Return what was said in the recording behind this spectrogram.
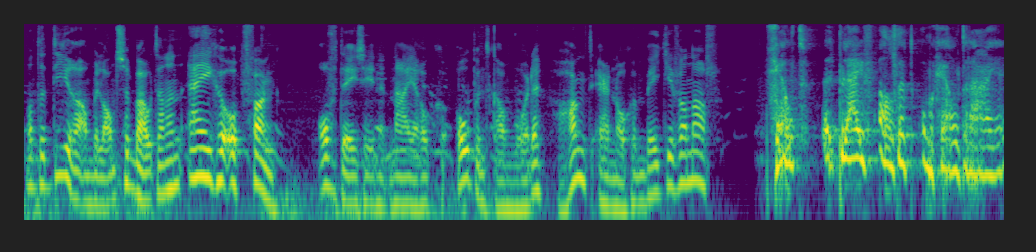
Want de dierenambulance bouwt aan een eigen opvang. Of deze in het najaar ook geopend kan worden, hangt er nog een beetje vanaf. Geld. Het blijft altijd om geld draaien.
